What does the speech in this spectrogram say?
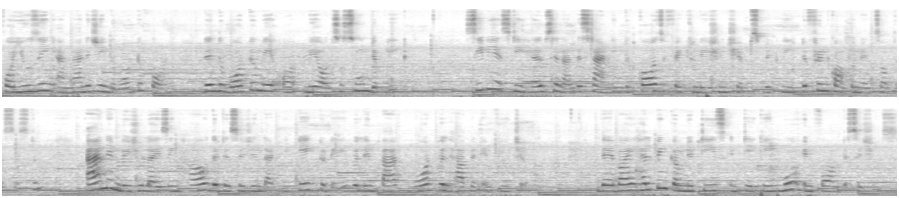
for using and managing the water pond, then the water may, or, may also soon deplete. CBSD helps in understanding the cause effect relationships between different components of the system and in visualizing how the decision that we take today will impact what will happen in future, thereby helping communities in taking more informed decisions.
